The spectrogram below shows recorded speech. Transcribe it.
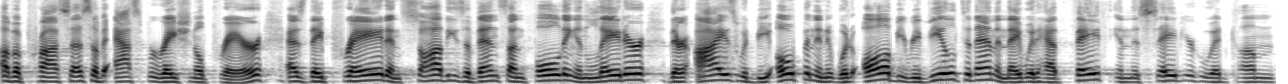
of a process of aspirational prayer as they prayed and saw these events unfolding. And later, their eyes would be open and it would all be revealed to them, and they would have faith in the Savior who had come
